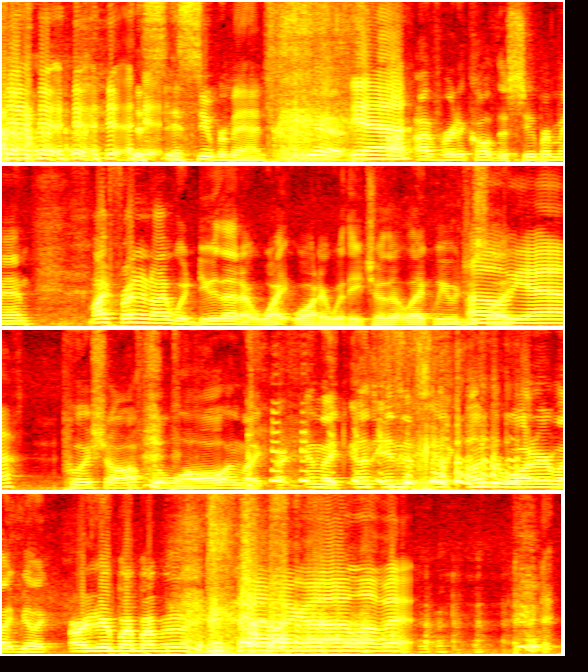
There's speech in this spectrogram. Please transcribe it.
It's, it's Superman. Yeah, Yeah. I, I've heard it called the Superman. My friend and I would do that at Whitewater with each other. Like we would just oh like yeah. push off the wall and like and like in the like, underwater like be like, "Are you?" Blah, blah, blah." Oh my god, I love it.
